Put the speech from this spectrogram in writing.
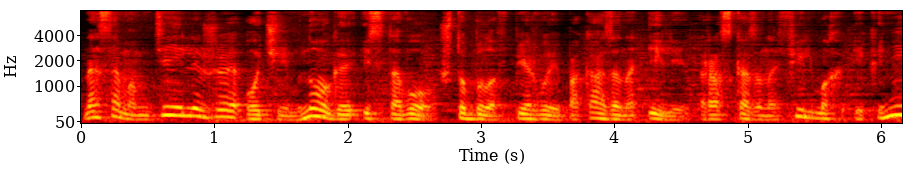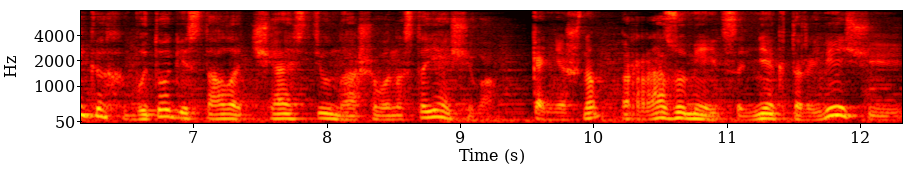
На самом деле же, очень многое из того, что было впервые показано или рассказано в фильмах и книгах, в итоге стало частью нашего настоящего. Конечно, разумеется, некоторые вещи,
